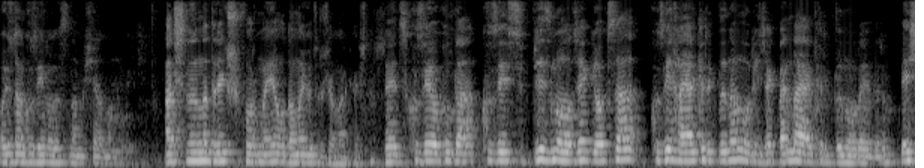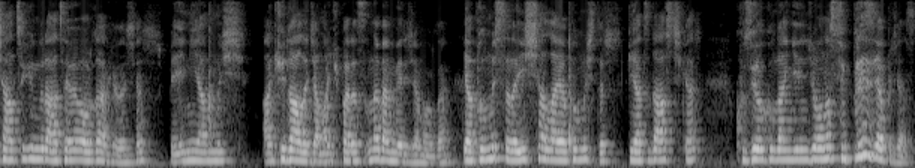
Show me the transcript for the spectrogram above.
O yüzden Kuzey'in odasından bir şey almam gerekiyor. Açtığında direkt şu formayı odama götüreceğim arkadaşlar. Evet Kuzey okulda Kuzey sürpriz mi olacak yoksa Kuzey hayal kırıklığına mı uğrayacak? Ben de hayal kırıklığına uğrayabilirim. 5-6 gündür ATV orada arkadaşlar. Beyni yanmış. Akü de alacağım. Akü parasını da ben vereceğim orada. Yapılmışsa da inşallah yapılmıştır. Fiyatı da az çıkar. Kuzey okuldan gelince ona sürpriz yapacağız.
